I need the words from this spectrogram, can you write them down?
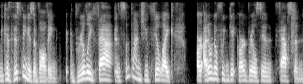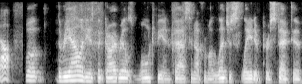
because this thing is evolving really fast, and sometimes you feel like, or I don't know if we can get guardrails in fast enough. Well, the reality is the guardrails won't be in fast enough from a legislative perspective.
